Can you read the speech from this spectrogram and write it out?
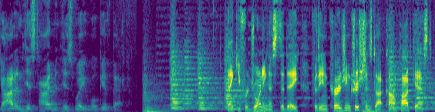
God, in His time and His way, will give back. Thank you for joining us today for the encouragingchristians.com podcast.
